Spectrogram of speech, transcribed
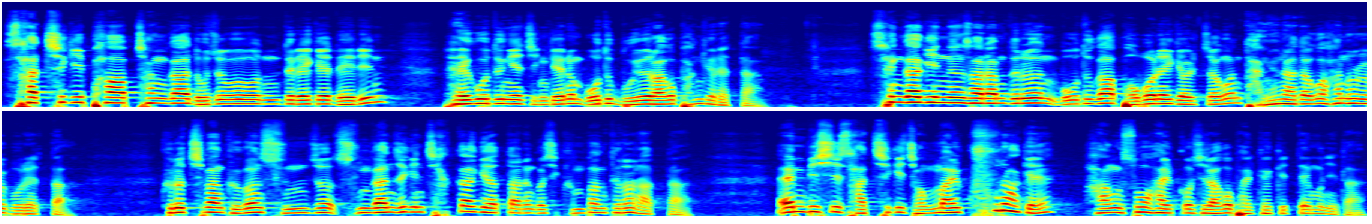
사측이 파업 참가 노조원들에게 내린 해고 등의 징계는 모두 무효라고 판결했다. 생각이 있는 사람들은 모두가 법원의 결정은 당연하다고 한호를 보냈다. 그렇지만 그건 순저, 순간적인 착각이었다는 것이 금방 드러났다. MBC 사측이 정말 쿨하게 항소할 것이라고 밝혔기 때문이다.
